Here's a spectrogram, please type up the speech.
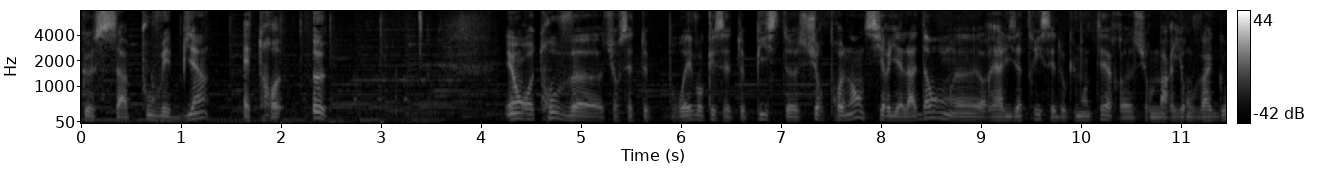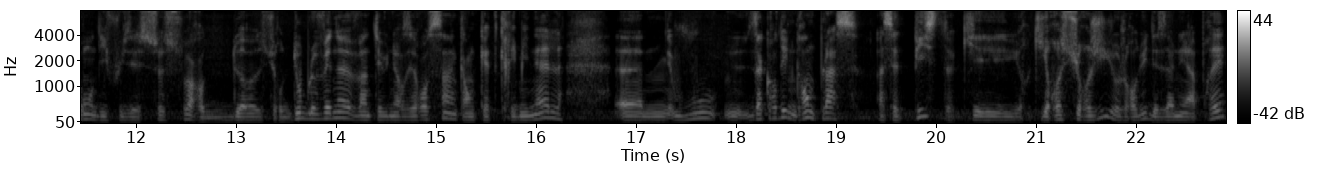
que ça pouvait bien être eux. Et on retrouve euh, sur cette, pour évoquer cette piste surprenante, Cyrielle Adam, euh, réalisatrice et documentaire euh, sur Marion Wagon, diffusé ce soir sur W9, 21h05, enquête criminelle. Vous accordez une grande place à cette piste qui, est, ressurgit aujourd'hui des années après.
